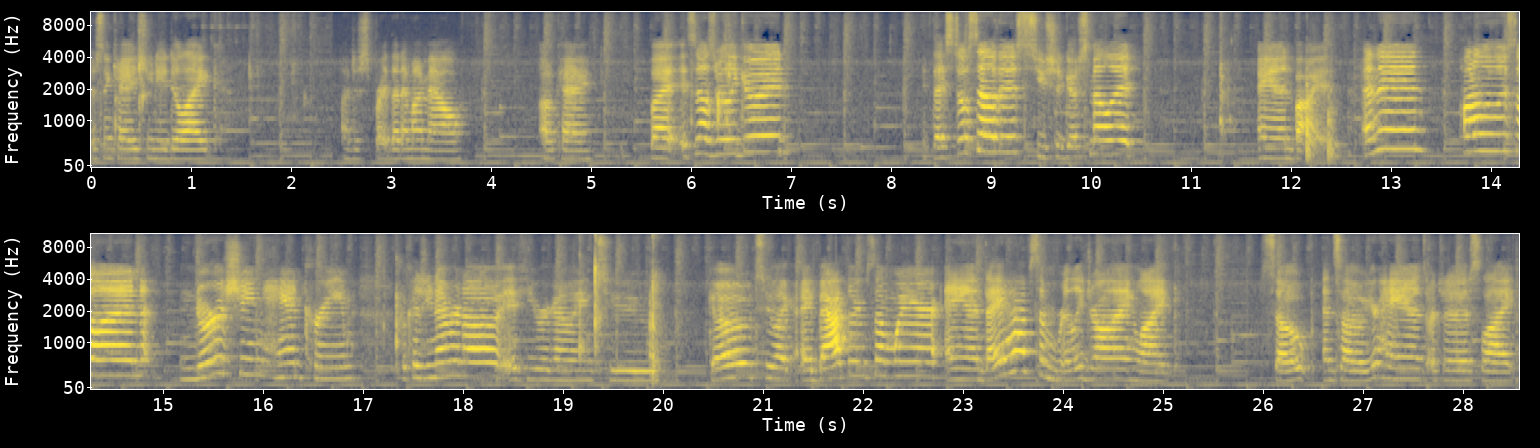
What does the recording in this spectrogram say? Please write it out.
just in case you need to like, I just sprayed that in my mouth. Okay. But it smells really good. If they still sell this, you should go smell it. and buy it. And then Honolulu Sun Nourishing Hand Cream because you never know if you are going to go to like a bathroom somewhere and they have some really drying like soap and so your hands are just like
